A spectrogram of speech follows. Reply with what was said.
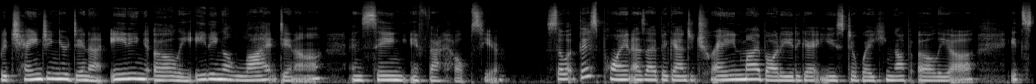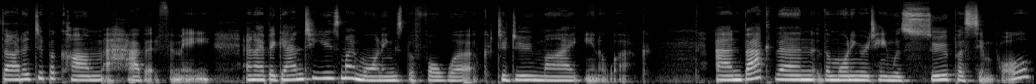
with changing your dinner, eating early, eating a light dinner, and seeing if that helps you. So, at this point, as I began to train my body to get used to waking up earlier, it started to become a habit for me, and I began to use my mornings before work to do my inner work. And back then, the morning routine was super simple.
